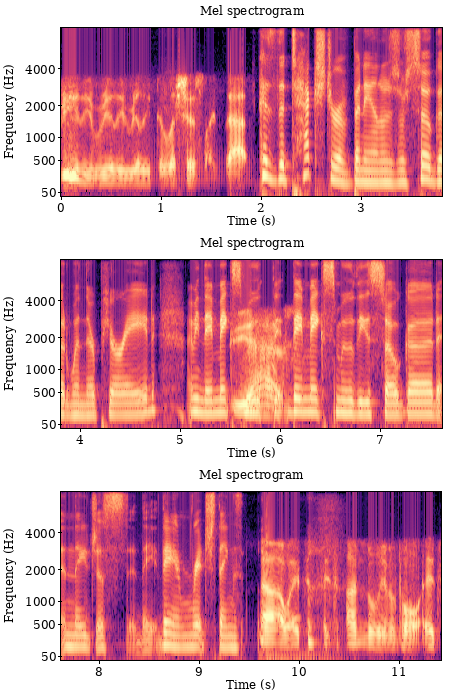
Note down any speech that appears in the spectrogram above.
really, really, really delicious like that. Because the texture of bananas are so good when they're pureed. I mean, they make smooth, Yes. they, they make smoothies so good, and they just they, they enrich things. Oh, it's it's unbelievable. It's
